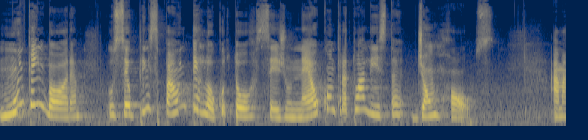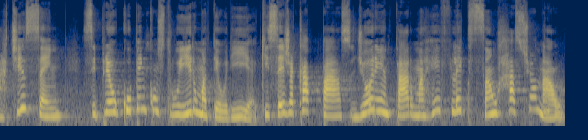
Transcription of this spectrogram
muito embora o seu principal interlocutor seja o neocontratualista John Rawls. Amartya Sen se preocupa em construir uma teoria que seja capaz de orientar uma reflexão racional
